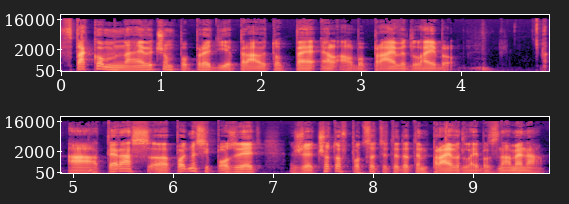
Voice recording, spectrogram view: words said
V takom najväčšom popredí je práve to PL alebo Private Label. A teraz uh, poďme si pozrieť, že čo to v podstate teda ten private label znamená.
